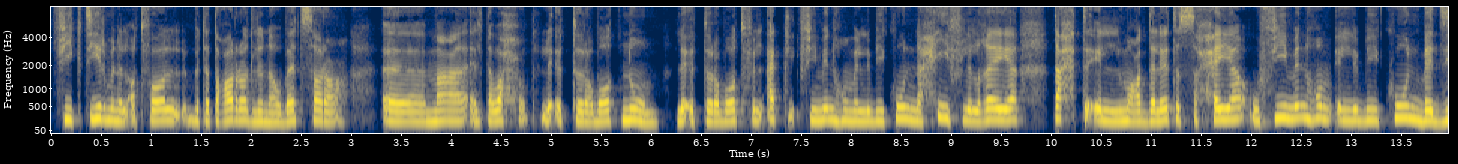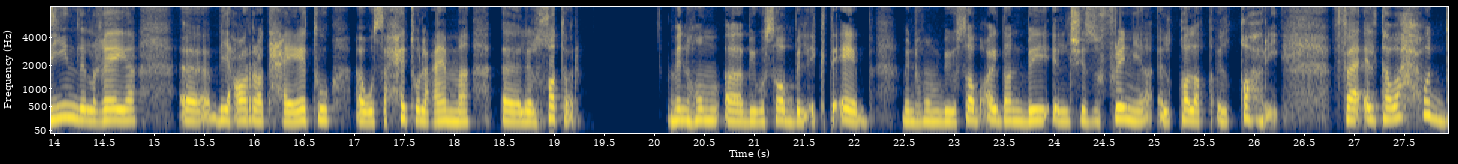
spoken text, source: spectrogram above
في كتير من الأطفال بتتعرض لنوبات صرع مع التوحد لاضطرابات نوم لاضطرابات في الأكل. في منهم اللي بيكون نحيف للغاية تحت المعدلات الصحية وفي منهم اللي بيكون بدين للغاية بيعرض حياته وصحته العامة للخطر. منهم بيصاب بالاكتئاب منهم بيصاب أيضا بالشيزوفرينيا القلق القهري. فالتوحد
